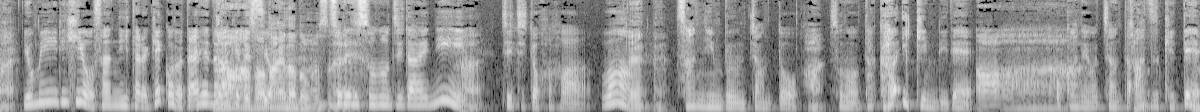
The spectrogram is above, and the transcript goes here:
はい、嫁入り費用3人いたら結構な大変なわけですよ。大変だと思いますね。それでその時代に、父と母は3人分ちゃんと、その高い金利でお金をちゃんと預けて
